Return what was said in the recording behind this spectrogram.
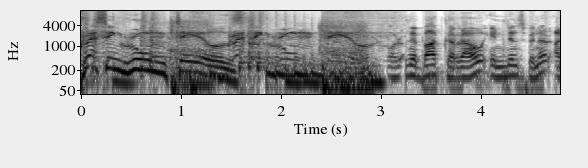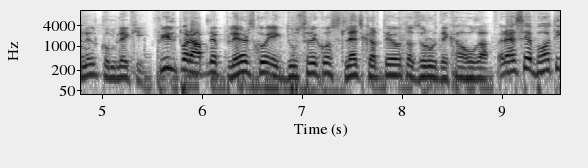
Dressing room tales dressing room और मैं बात कर रहा हूँ इंडियन स्पिनर अनिल कुंबले की। फ़ील्ड पर आपने प्लेयर्स को एक दूसरे को स्लेज करते हो तो ज़रूर देखा होगा। और ऐसे बहुत ही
